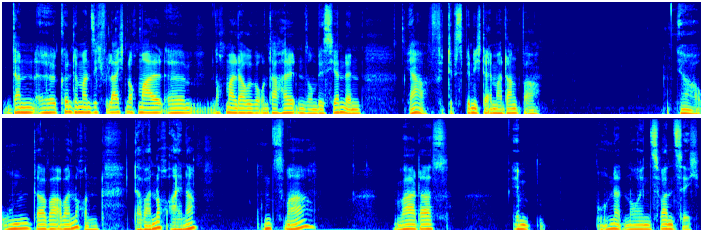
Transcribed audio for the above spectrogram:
Dann äh, könnte man sich vielleicht nochmal äh, noch darüber unterhalten, so ein bisschen, denn ja, für Tipps bin ich da immer dankbar. Ja, und da war aber noch ein, da war noch einer. Und zwar war das im 129.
